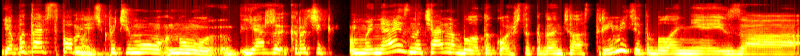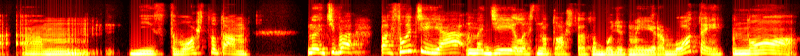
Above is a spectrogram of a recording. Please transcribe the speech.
Я пытаюсь вспомнить, Лайк. почему, ну, я же, короче, у меня изначально было такое, что когда начала стримить, это было не из-за, ам, не из-за того, что там, ну, типа, по сути, я надеялась на то, что это будет моей работой, но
